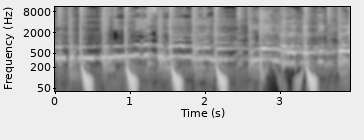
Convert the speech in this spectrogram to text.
ಕುಂತು ಕುಂತಿ ನಿನ್ನ ಹೆಸರ ಮ್ಯಾಲ. ಏ ನರಕ ತಿಕ್ಕಳ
